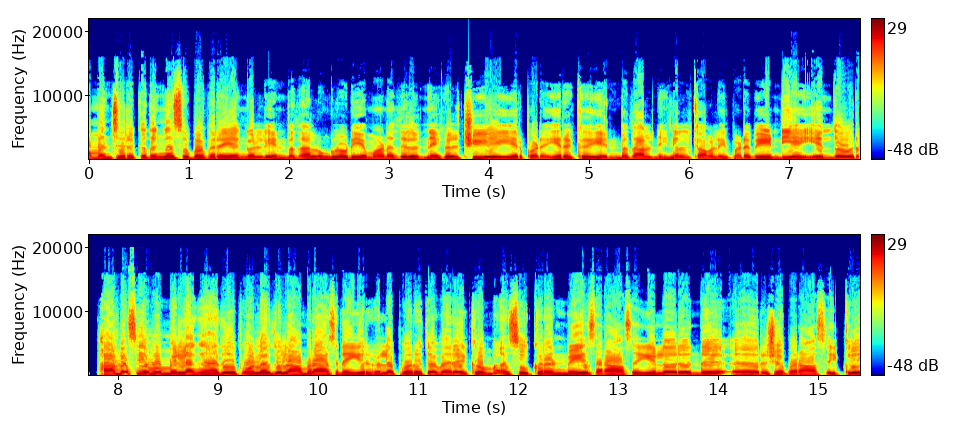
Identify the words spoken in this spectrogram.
அமைஞ்சிருக்குதுங்க சுப விரயங்கள் என்பதால் உங்களுடைய மனதில் நிகழ்ச்சியே ஏற்பட இருக்கு என்பதால் நீங்கள் கவலைப்பட வேண்டிய எந்த ஒரு அவசியமும் இல்லைங்க. அதே போல துலாம் ராசினியர்களை பொறுத்த வரைக்கும் சுக்கரன் மேச ராசியிலிருந்து ரிஷப ராசிக்கு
